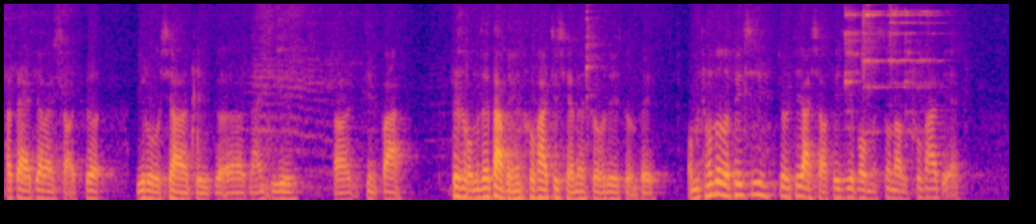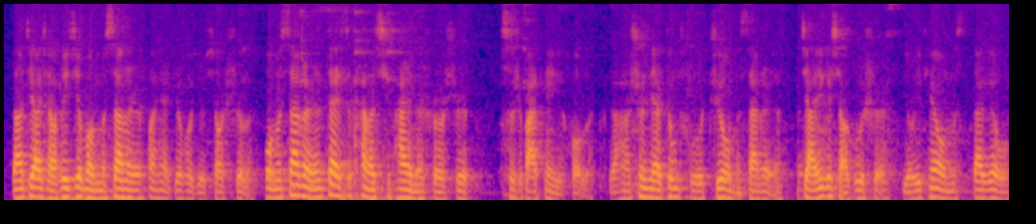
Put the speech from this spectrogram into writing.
他带着这辆小车一路向这个南极啊进发。这是我们在大本营出发之前的时候的准备。我们乘坐的飞机就是这架小飞机把我们送到了出发点。当这架小飞机把我们三个人放下之后就消失了。我们三个人再次看到其他人的时候是四十八天以后了。然后剩下中途只有我们三个人。讲一个小故事，有一天我们大概我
